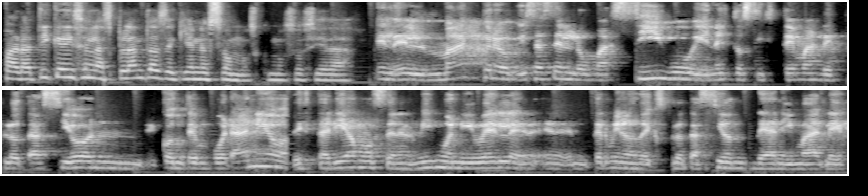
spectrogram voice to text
para ti, ¿qué dicen las plantas de quiénes somos como sociedad? En el macro, quizás en lo masivo y en estos sistemas de explotación contemporáneo, estaríamos en el mismo nivel en, términos de explotación de animales,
